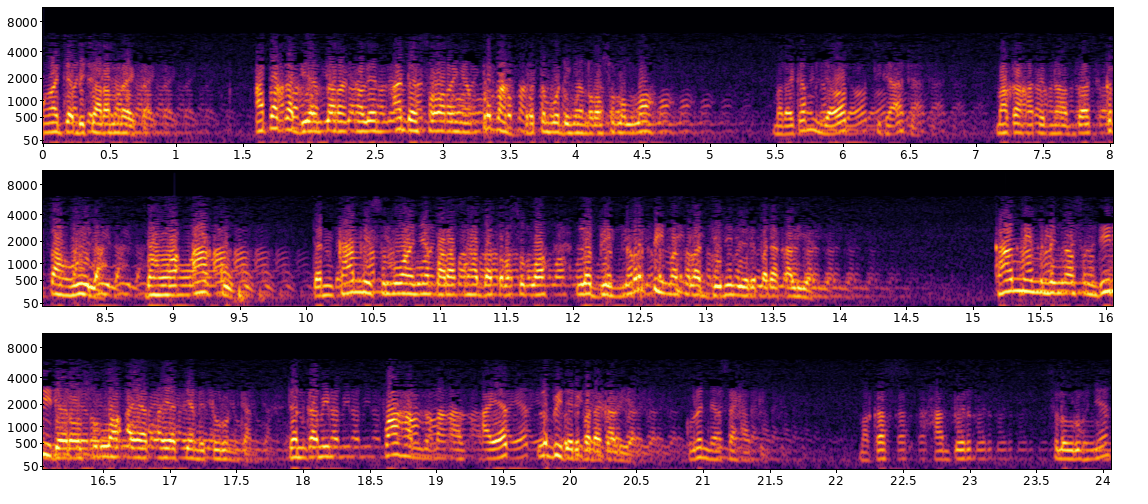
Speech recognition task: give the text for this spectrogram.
mengajak bicara mereka. Apakah di antara kalian ada seorang yang pernah bertemu dengan Rasulullah? Mereka menjawab, tidak ada. Maka kata Ibn Abbas, ketahuilah bahwa aku dan kami semuanya para sahabat Rasulullah lebih ngerti masalah jin daripada kalian. Kami mendengar sendiri dari Rasulullah ayat-ayat yang diturunkan. Dan kami paham tentang ayat lebih daripada kalian. Kemudian nasihati. Maka hampir seluruhnya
